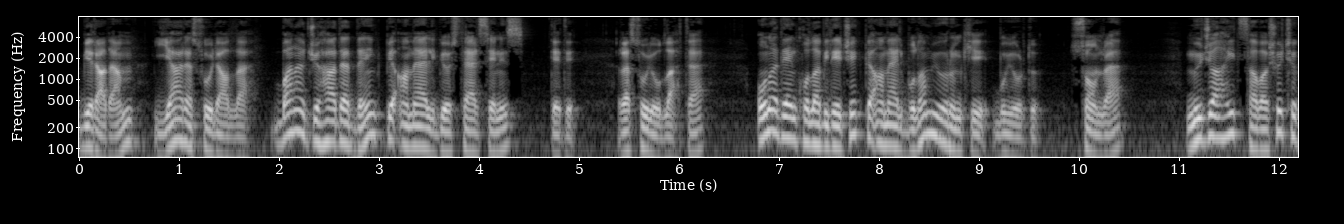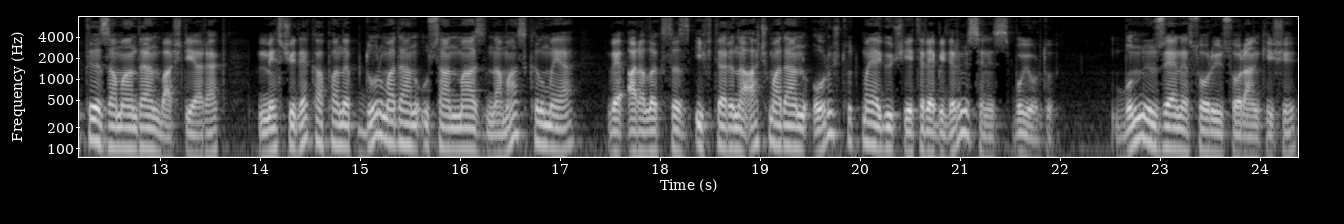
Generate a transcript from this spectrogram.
Bir adam, Ya Resulallah, bana cihada denk bir amel gösterseniz, dedi. Resulullah da, ona denk olabilecek bir amel bulamıyorum ki, buyurdu. Sonra, mücahit savaşı çıktığı zamandan başlayarak, mescide kapanıp durmadan usanmaz namaz kılmaya ve aralıksız iftarını açmadan oruç tutmaya güç yetirebilir misiniz, buyurdu. Bunun üzerine soruyu soran kişi,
